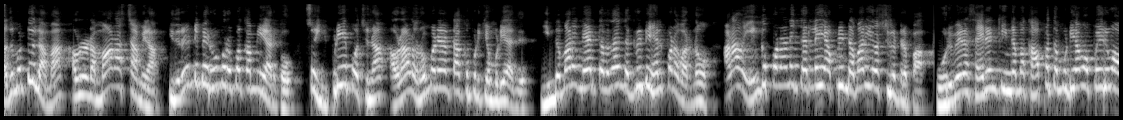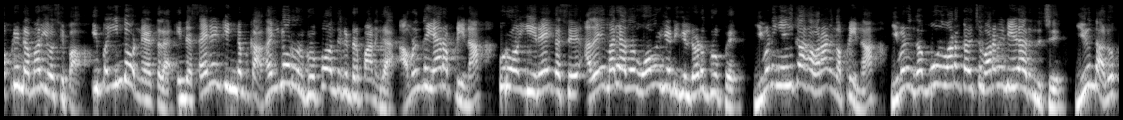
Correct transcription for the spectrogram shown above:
அது மட்டும் இல்லாம அவளோட மானா ஸ்டாமினா இது ரெண்டுமே ரொம்ப ரொம்ப கம்மியா இருக்கும். சோ இப்படியே போச்சுன்னா அவளால ரொம்ப நேரம் தாக்கு பிடிக்க முடியாது. இந்த மாதிரி நேரத்துல தான் இந்த கிரிட் ஹெல்ப் பண்ண வரணும். ஆனா எங்க போனானே தெரியல அப்படின்ற மாதிரி யோசிச்சுட்டு இருப்பா. ஒருவேளை சைலண்ட் கிங்டம் காப்பாத்த முடியாம போயிரும் அப்படின்ற மாதிரி யோசிப்பா. இப்ப இந்த ஒரு நேரத்துல இந்த சைலண்ட் கிங்டம்காக இன்னொரு ஒரு குரூப் வந்துகிட்டு இருப்பானுங்க. அவனுங்க யார் அப்படின்னா புரோகி ரேகஸ் அதே மாதிரி அதாவது ஓவர் கில்டோட குரூப் இவனுங்க எதுக்காக வரானுங்க அப்படின்னா இவனுங்க மூணு வாரம் கழிச்சு வர வேண்டியதா இருந்துச்சு. இருந்தாலும்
